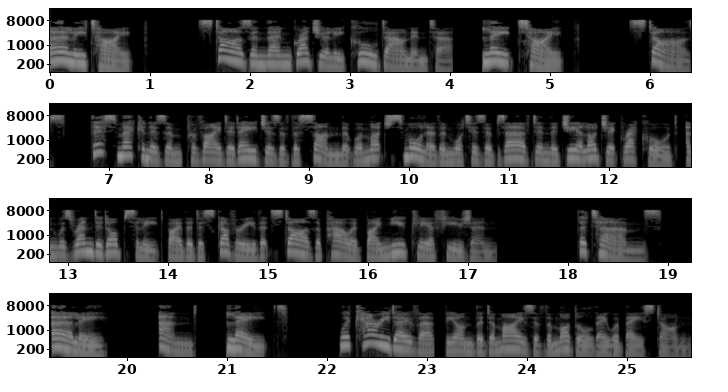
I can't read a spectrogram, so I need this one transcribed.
early type stars and then gradually cool down into late type stars. This mechanism provided ages of the Sun that were much smaller than what is observed in the geologic record, and was rendered obsolete by the discovery that stars are powered by nuclear fusion. The terms, early and late, were carried over, beyond the demise of the model they were based on.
